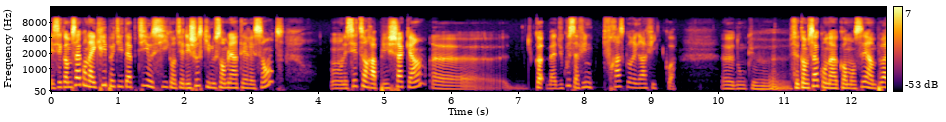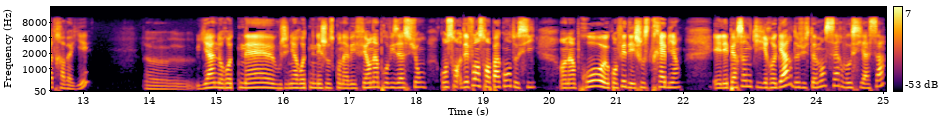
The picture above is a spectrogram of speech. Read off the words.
Et c'est comme ça qu'on a écrit petit à petit aussi, quand il y a des choses qui nous semblaient intéressantes, on essaie de s'en rappeler chacun. bah, du coup, ça fait une phrase chorégraphique, quoi. Donc, c'est comme ça qu'on a commencé un peu à travailler. Euh, Yann retenait, ou Génia retenait des choses qu'on avait fait en improvisation. Des fois, on se rend pas compte aussi en impro euh, qu'on fait des choses très bien. Et les personnes qui regardent justement servent aussi à ça,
